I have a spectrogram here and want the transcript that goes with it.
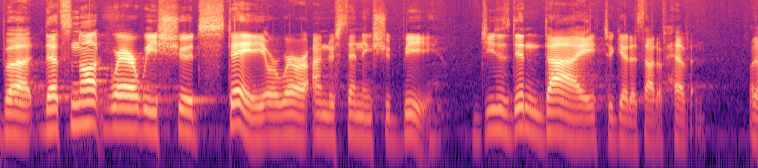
But that's not where we should stay or where our understanding should be. Jesus didn't die to get us out of heaven, or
